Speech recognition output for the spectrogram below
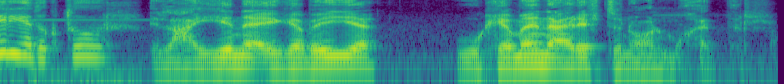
خير يا دكتور. العينة إيجابية وكمان عرفت نوع المخدر.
